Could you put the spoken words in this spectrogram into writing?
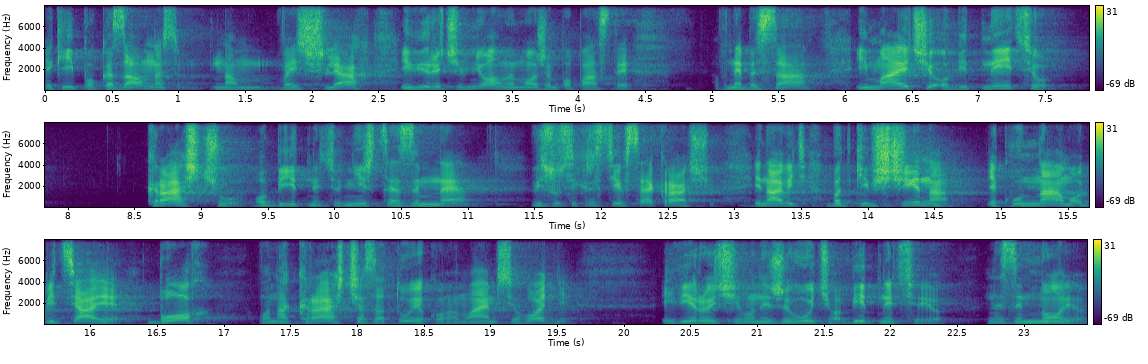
який показав нас, нам весь шлях, і вірячи в нього, ми можемо попасти в небеса. І маючи обітницю, кращу обітницю, ніж це земне, в Ісусі Христі все краще. І навіть батьківщина, яку нам обіцяє Бог, вона краща за ту, яку ми маємо сьогодні. І віруючи, вони живуть обітницею неземною.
